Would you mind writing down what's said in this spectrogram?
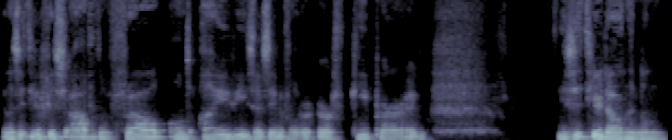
En dan zit hier gisteravond een vrouw, Aunt Ivy. Zij is een van de Earthkeeper. En die zit hier dan en dan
